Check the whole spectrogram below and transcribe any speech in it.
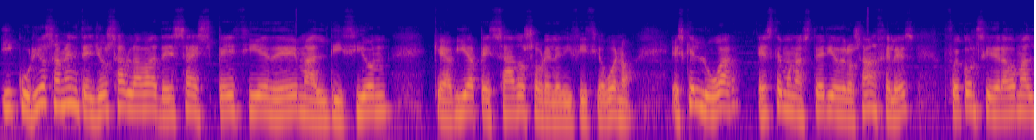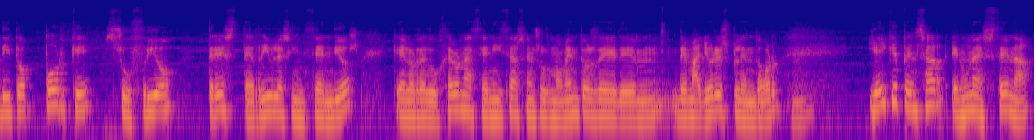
y curiosamente yo os hablaba de esa especie de maldición que había pesado sobre el edificio. Bueno, es que el lugar, este monasterio de los ángeles, fue considerado maldito porque sufrió tres terribles incendios que lo redujeron a cenizas en sus momentos de, mayor esplendor. Mm. Y hay que pensar en una escena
